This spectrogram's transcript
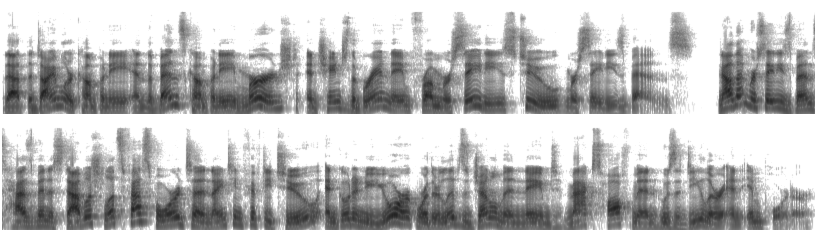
that the Daimler Company and the Benz Company merged and changed the brand name from Mercedes to Mercedes-Benz. Now that Mercedes-Benz has been established, let's fast forward to 1952 and go to New York where there lives a gentleman named Max Hoffman who's a dealer and importer.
